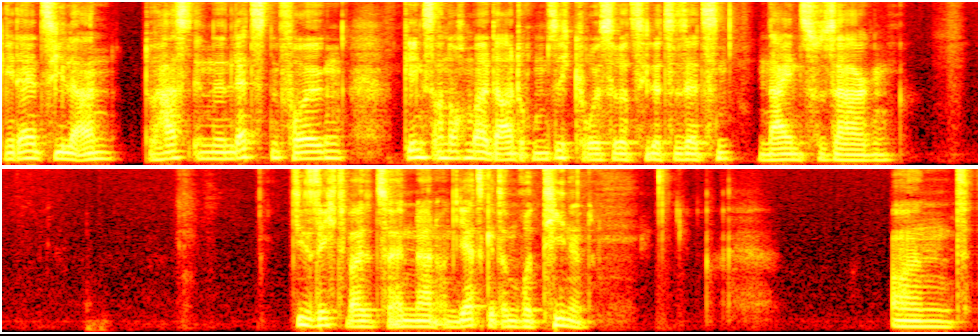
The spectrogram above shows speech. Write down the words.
geh deine Ziele an. Du hast in den letzten Folgen ging es auch nochmal darum, sich größere Ziele zu setzen, Nein zu sagen, die Sichtweise zu ändern und jetzt geht es um Routinen. Und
